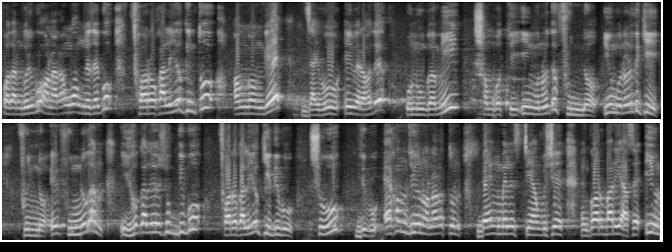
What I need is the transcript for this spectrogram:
প্রদান করিব ওনার অঙ্গ অঙ্গে যাইব, ফরকালেও কিন্তু অঙ্গ অঙ্গে যাইব। এইবার হতে অনুগামী সম্পত্তি ইংগুণ হতে শূন্য ইংগুণ হতে কি? শূন্য এই শূন্য গান ইহকালেও সুখ দিব ফরকালেও কি দিব? সুখ দিব। এখন জীবন ওনারা তো ব্যাংক ব্যালেন্স টিয়া বসে গড় বাড়ি আছে, ইউন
